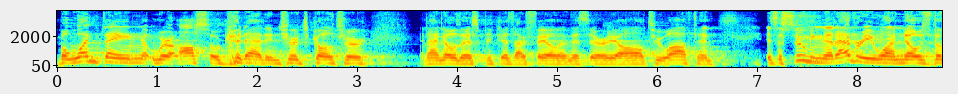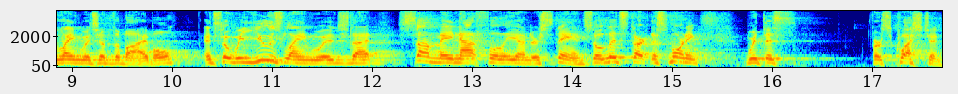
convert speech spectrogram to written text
But one thing we're also good at in church culture and I know this because I fail in this area all too often, is assuming that everyone knows the language of the Bible. And so we use language that some may not fully understand. So let's start this morning with this first question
